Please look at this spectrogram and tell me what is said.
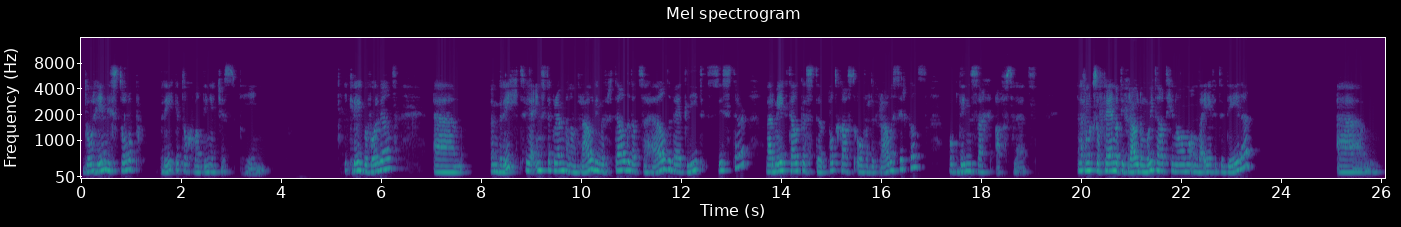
doorheen die stolp, breken toch wat dingetjes heen. Ik kreeg bijvoorbeeld um, een bericht via Instagram van een vrouw die me vertelde dat ze huilde bij het lied Sister, waarmee ik telkens de podcast over de vrouwencirkels op dinsdag afsluit. En dat vond ik zo fijn dat die vrouw de moeite had genomen om dat even te delen. Um,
